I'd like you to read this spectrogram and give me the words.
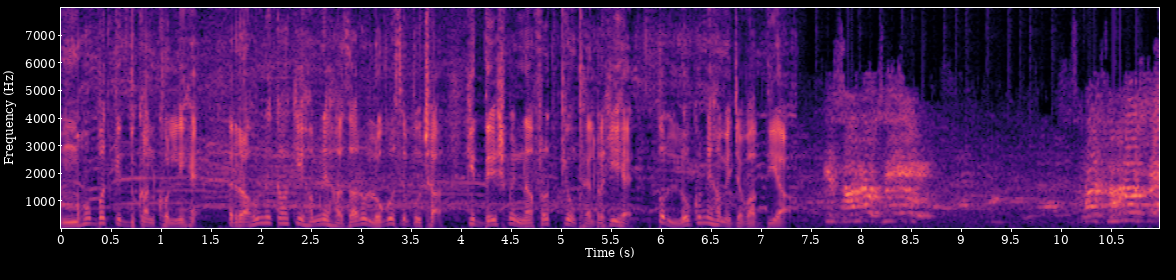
मोहब्बत की दुकान खोलनी है। राहुल ने कहा कि हमने हज़ारों लोगों से पूछा कि देश में नफरत क्यों फैल रही है तो लोगों ने हमें जवाब दिया। किसानों से, मजदूरों से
